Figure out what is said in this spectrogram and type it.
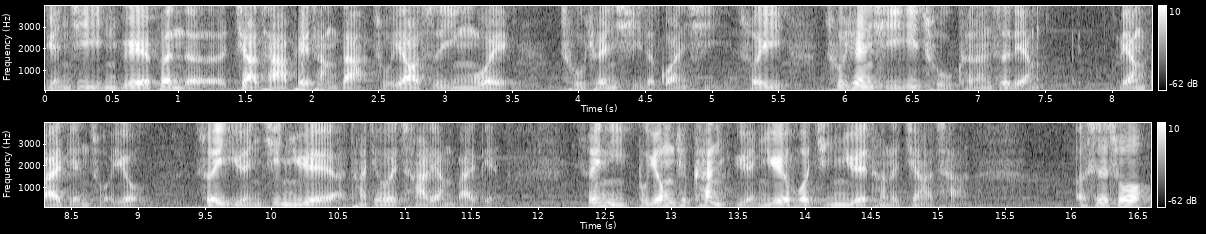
远近月份的价差非常大，主要是因为除权息的关系，所以除权息一除可能是两两百点左右，所以远近月啊它就会差两百点，所以你不用去看远月或近月它的价差，而是说。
